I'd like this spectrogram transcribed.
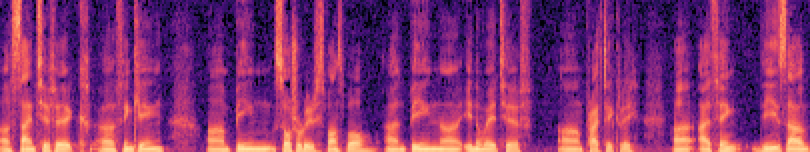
uh, scientific thinking, being socially responsible, and being innovative practically. I think these are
